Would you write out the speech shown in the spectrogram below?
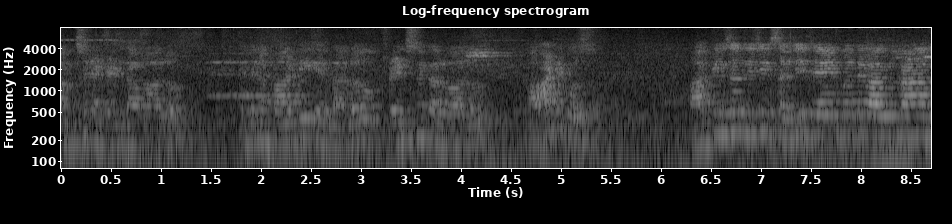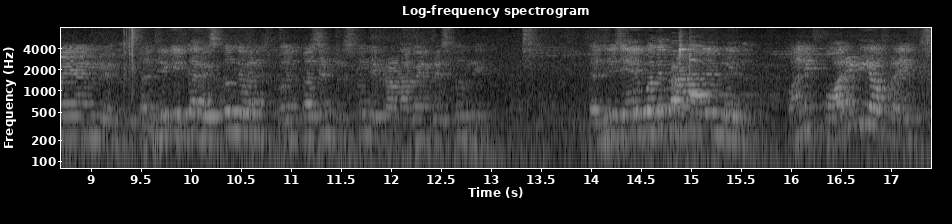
ఫంక్షన్ అటెండ్ అవ్వాలో ఏదైనా పార్టీకి వెళ్ళాలో ఫ్రెండ్స్ని కలవాలో వాటి కోసం. పార్కిన్సన్ డిసీజ్ సర్జరీ చేయకపోతే వాళ్ళకి ప్రాణాభయం లేదు. సర్జరీకి ఇంకా రిస్క్ ఉంది వన్ వన్ పర్సెంట్ రిస్క్ ఉంది ప్రాణాభయం రిస్క్ ఉంది. సర్జరీ చేయకపోతే ప్రాణాభయం లేదు. కానీ క్వాలిటీ ఆఫ్ లైఫ్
